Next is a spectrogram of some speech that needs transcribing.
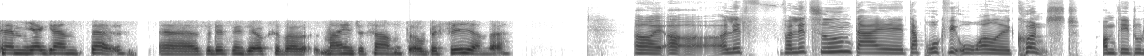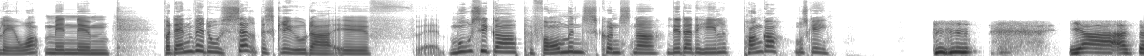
tämja gränser. Eh, så det syns jag också var meget intressant och befriande. Og, og, og- lite, lidt, for lidt siden, der, øh, der brugte vi ordet øh, kunst om det, du laver. Men øhm, hvordan vil du selv beskrive dig? Øh, musiker, performancekunstner, lidt af det hele? Punker, måske? ja, alltså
